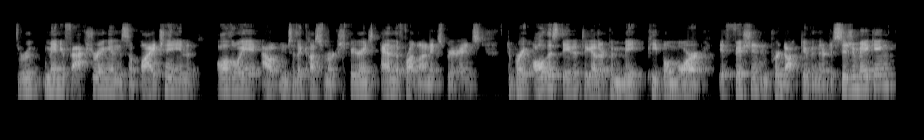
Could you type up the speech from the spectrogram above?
through manufacturing and supply chain all the way out into the customer experience and the frontline experience to bring all this data together to make people more efficient and productive in their decision making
